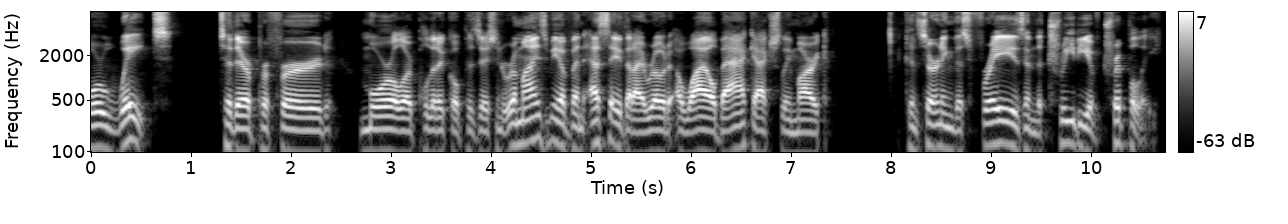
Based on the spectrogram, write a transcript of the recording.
or weight to their preferred moral or political position. It reminds me of an essay that I wrote a while back, actually, Mark, concerning this phrase in the Treaty of Tripoli,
